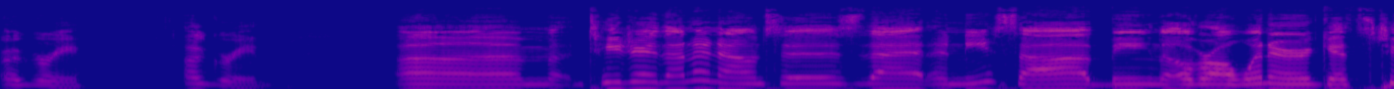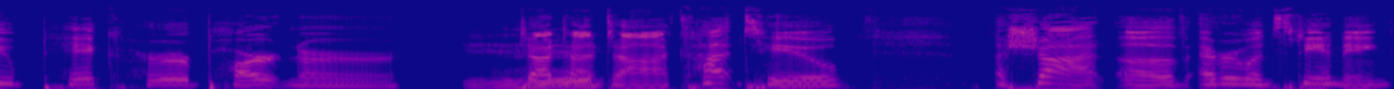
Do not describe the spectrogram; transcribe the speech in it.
Agree. Agreed. Um, TJ then announces that Aneesa, being the overall winner, gets to pick her partner. Da da da. Cut to a shot of everyone standing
